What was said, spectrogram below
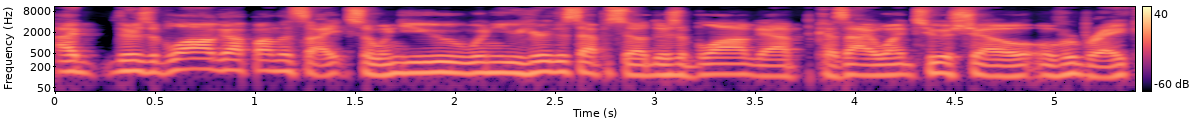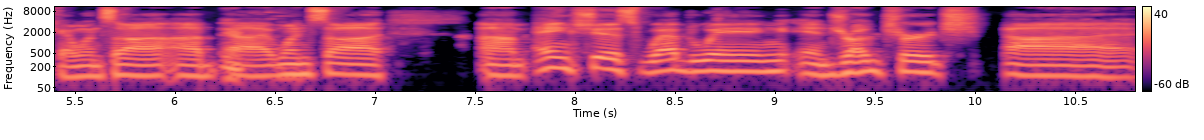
I there's a blog up on the site. So when you when you hear this episode, there's a blog up because I went to a show over break. I went saw uh, Yeah. I went saw um, Anxious, Webbed Wing, and Drug Church, uh,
